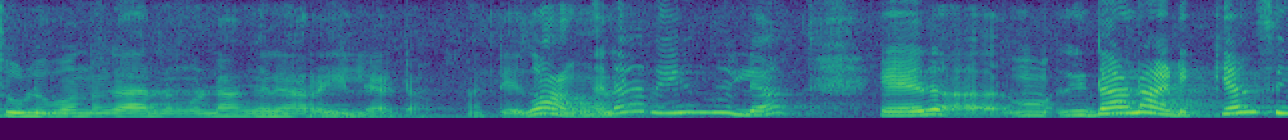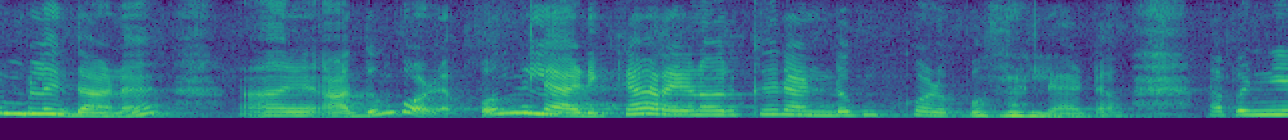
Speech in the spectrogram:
ചുളിവൊന്നും കാരണം കൊണ്ട് അങ്ങനെ അറിയില്ല കേട്ടോ. മറ്റേതും അങ്ങനെ അറിയുന്നില്ല. ഏത് ഇതാണ് അടിക്കാൻ സിമ്പിൾ ഇതാണ്. അതും കുഴപ്പമൊന്നുമില്ല. അടിക്കാൻ അറിയണവർക്ക് രണ്ടും കുഴപ്പമൊന്നുമില്ല കേട്ടോ. അപ്പം ഇനി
